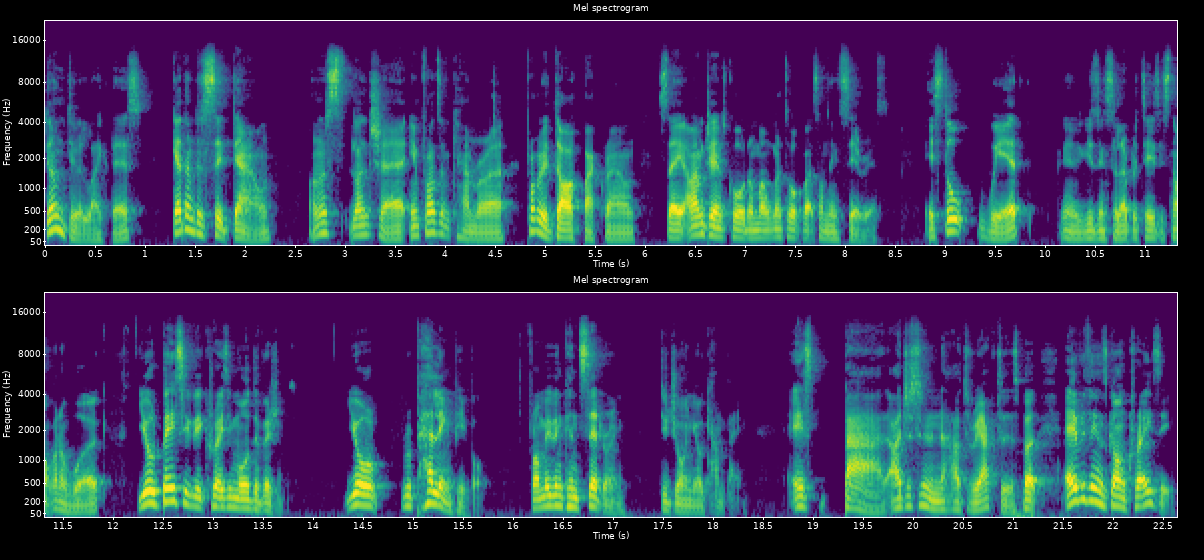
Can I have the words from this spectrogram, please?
don't do it like this. Get them to sit down on a chair in front of a camera, probably a dark background. Say, I'm James Corden. I'm going to talk about something serious. It's still weird, you know, using celebrities. It's not going to work. You're basically creating more divisions. You're repelling people from even considering to join your campaign. It's bad. I just don't know how to react to this. But everything's gone crazy.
